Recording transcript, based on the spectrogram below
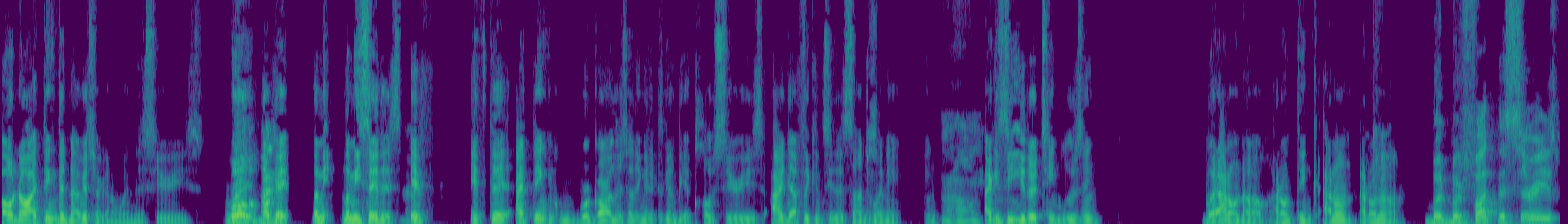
Oh no, I think the Nuggets are gonna win this series. Right. Well, okay. Let me let me say this. Yeah. If if the I think regardless, I think it's gonna be a close series. I definitely can see the Suns winning. Uh-huh. I can see either team losing, but I don't know. I don't think I don't I don't know. But but fuck the series.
